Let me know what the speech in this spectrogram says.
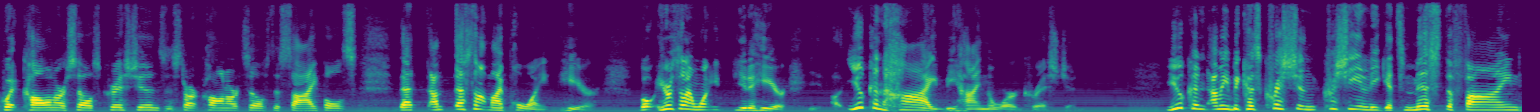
quit calling ourselves Christians and start calling ourselves disciples. That, I'm, that's not my point here. But here's what I want you to hear you can hide behind the word Christian. You can, I mean, because Christian Christianity gets misdefined,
